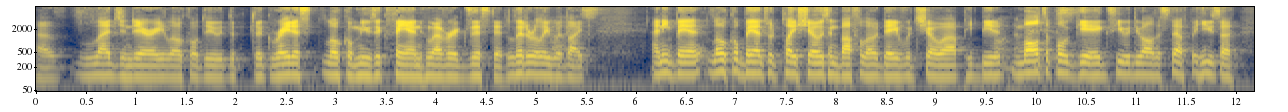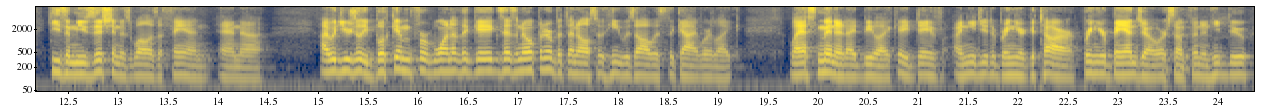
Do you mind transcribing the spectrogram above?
a legendary local dude, the, the greatest local music fan who ever existed. Literally, would like Nice. Any band, local bands would play shows in Buffalo. Dave would show up. He'd be at Oh, nice. multiple gigs. He would do all this stuff. But he's a he's a musician as well as a fan, and uh, I would usually book him for one of the gigs as an opener. But then also he was always the guy where like last minute I'd be like, hey Dave, I need you to bring your guitar, bring your banjo or something, and he'd do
